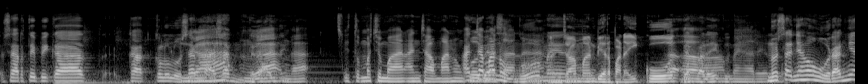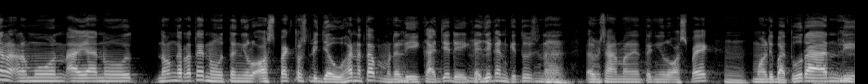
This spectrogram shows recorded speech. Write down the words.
sertifikat ka kelulusan Enggak, masa? enggak, enggak. Itu mah cuma ancaman hukum Ancaman men. Ancaman biar pada ikut. Heeh. Biar pada Ah, ikut. mengalir. Nu sanya urangnya lamun aya nu nu ngerti nu teu ngilu ospek terus di jauhan eta model di IKJ deh. IKJ kan gitu cenah. Kalau misalnya mana teu ngilu ospek mau di baturan di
